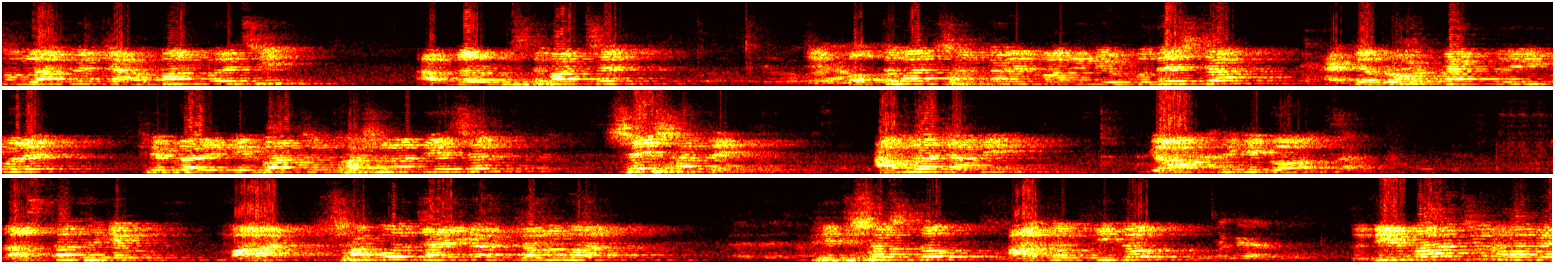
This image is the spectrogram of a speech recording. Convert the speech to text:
সংলাপের যে আহ্বান করেছি, আপনারা বুঝতে পারছেন যে বর্তমান সরকারের মাননীয় উপদেষ্টা একটা রোড ম্যাপ তৈরি করে ফেব্রুয়ারি নির্বাচন ঘোষণা দিয়েছেন। সেই সাথে আমরা জানি গ্রাম থেকে গঞ্জ, রাস্তা থেকে মাঠ, সকল জায়গার জনগণ ভীতিসস্ত আতঙ্কিত। তো নির্বাচন হবে,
